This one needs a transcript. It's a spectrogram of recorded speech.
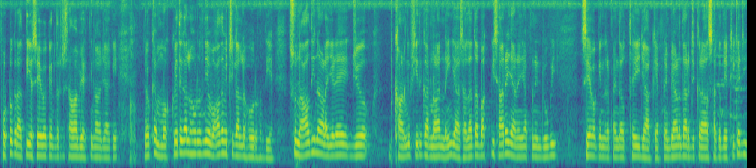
ਫੋਟੋ ਕਰਾਤੀ ਹੈ ਸੇਵਾ ਕੇਂਦਰ 'ਚ ਸਾਵਾ ਵਿਅਕਤੀ ਨਾਲ ਜਾ ਕੇ। ਕਿਉਂਕਿ ਮੌਕੇ ਤੇ ਗੱਲ ਹੋਰ ਹੁੰਦੀ ਹੈ, ਬਾਅਦ ਵਿੱਚ ਗੱਲ ਹੋਰ ਹੁੰਦੀ ਹੈ। ਸੋ ਨਾਲ ਦੀ ਨਾਲ ਜਿਹੜੇ ਜੋ ਖਾਨਗੀ ਵਸੀਅਤ ਕਰਨ ਵਾਲਾ ਨਹੀਂ ਜਾ ਸਕਦਾ, ਤਾਂ ਬਾਕੀ ਸਾਰੇ ਜਾਣੇ ਆਪਣੇ ਜੋ ਵੀ ਸੇਵਾ ਕੇਂਦਰ ਪੈਂਦਾ, ਉੱਥੇ ਹੀ ਜਾ ਕੇ ਆਪਣੇ ਬਿਆਨ ਦਰਜ ਕਰਾ ਸਕਦੇ ਠੀਕ ਹੈ ਜੀ?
